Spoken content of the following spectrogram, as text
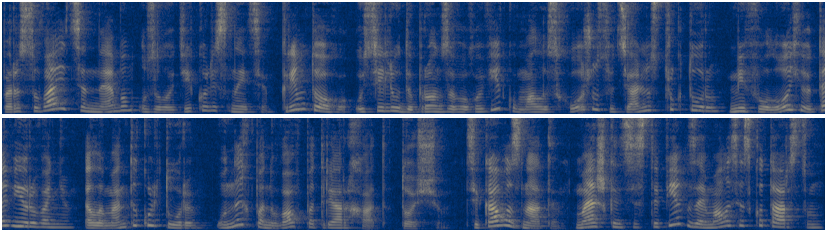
пересувається небом у золотій колісниці. Крім того, усі люди бронзового віку мали схожу соціальну структуру, міфологію та вірування, елементи культури. У них панував патріархат тощо. Цікаво знати, мешканці степів займалися скотарством,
